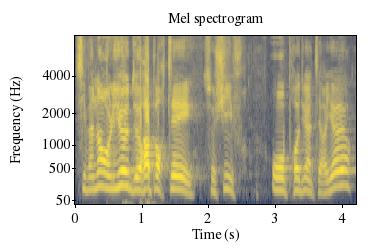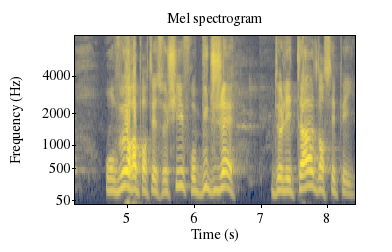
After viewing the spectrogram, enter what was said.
Si maintenant, au lieu de rapporter ce chiffre au produit intérieur, on veut rapporter ce chiffre au budget de l'État dans ces pays.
